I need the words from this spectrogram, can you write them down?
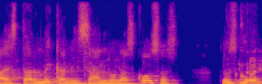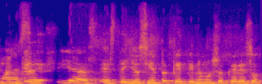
a estar mecanizando las cosas. Entonces, como que decías, este, yo siento que tiene mucho que ver eso,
